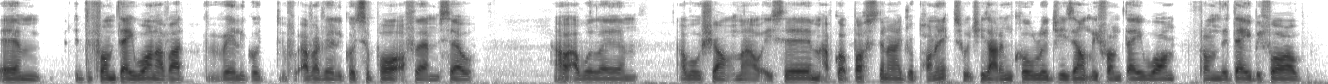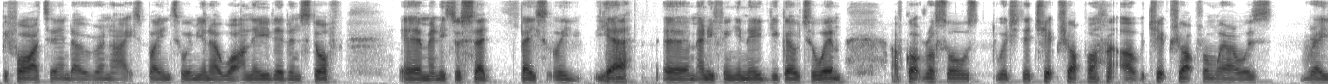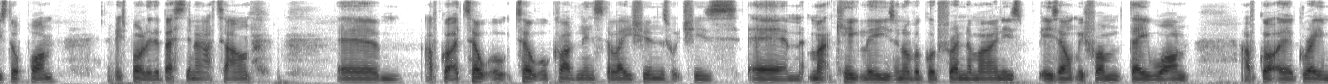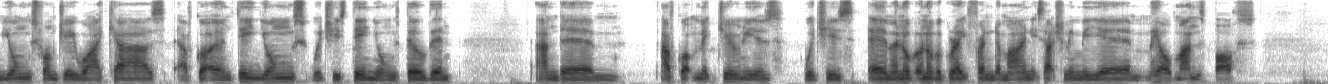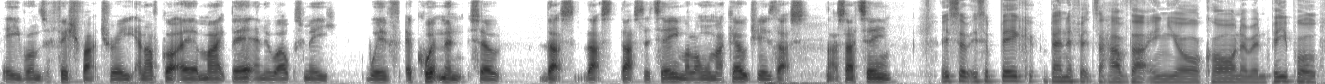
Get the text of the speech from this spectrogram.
um, from day one I've had really good I've had really good support of them. So I, I will um, I will shout them out. It's um, I've got Boston Hydroponics, which is Adam Coolidge. He's helped me from day one, from the day before before I turned over, and I explained to him, you know, what I needed and stuff. Um, and he's just said basically, yeah, um, anything you need, you go to him. I've got Russell's, which the chip shop on uh, chip shop from where I was raised up on. It's probably the best in our town. Um, I've got a total total cladding installations, which is um, Matt Keatley. He's another good friend of mine. He's he's helped me from day one. I've got uh, Graham Youngs from GY Cars. I've got um, Dean Youngs, which is Dean Youngs Building, and um, I've got Mick Juniors, which is um, another, another great friend of mine. It's actually me um, my old man's boss. He runs a fish factory, and I've got uh, Mike Burton who helps me with equipment. So that's that's that's the team along with my coaches. That's that's our team. It's a it's a big benefit to have that in your corner, and people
